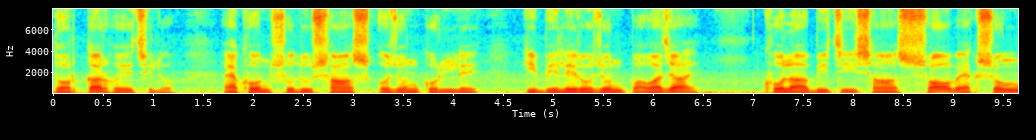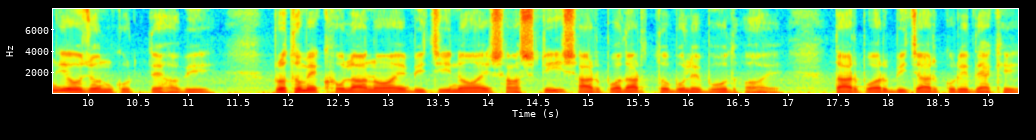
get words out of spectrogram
দরকার হয়েছিল। এখন শুধু শ্বাস ওজন করলে কি বেলের ওজন পাওয়া যায়? খোলা, বিচি, শাঁস সব একসঙ্গে ওজন করতে হবে। প্রথমে খোলা নয়, বিচি নয় শ্বাসটি সার পদার্থ বলে বোধ হয়। তারপর বিচার করে দেখে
